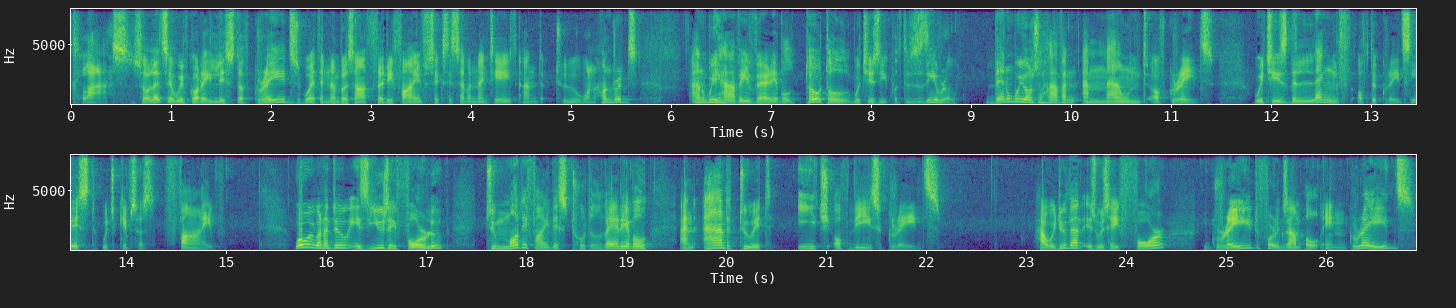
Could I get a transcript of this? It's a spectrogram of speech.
class. So let's say we've got a list of grades where the numbers are 35, 67, 98, and two 100s, and we have a variable total which is equal to 0. Then we also have an amount of grades, which is the length of the grades list, which gives us 5. What we want to do is use a for loop to modify this total variable and add to it each of these grades. How we do that is we say for grade, for example, in grades,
